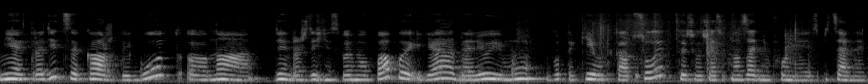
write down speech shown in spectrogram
У меня есть традиция, каждый год а, на день рождения своего папы я дарю ему вот такие вот капсулы. То есть вот сейчас вот на заднем фоне специально их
